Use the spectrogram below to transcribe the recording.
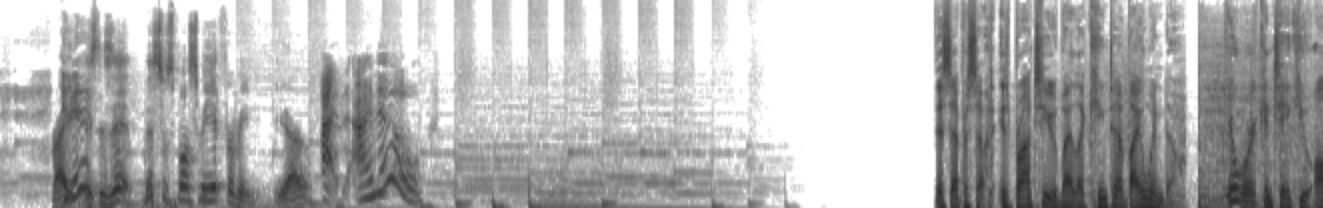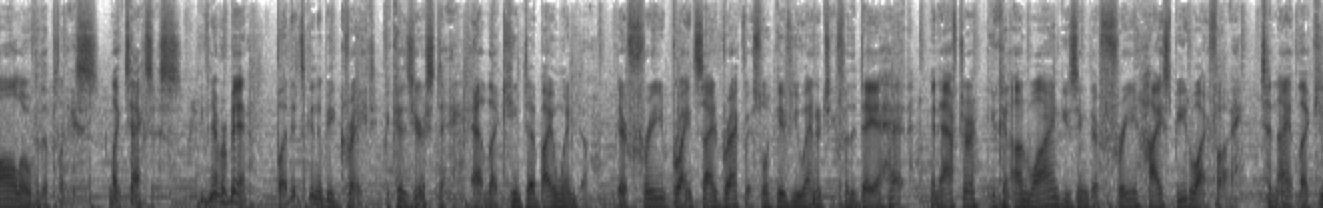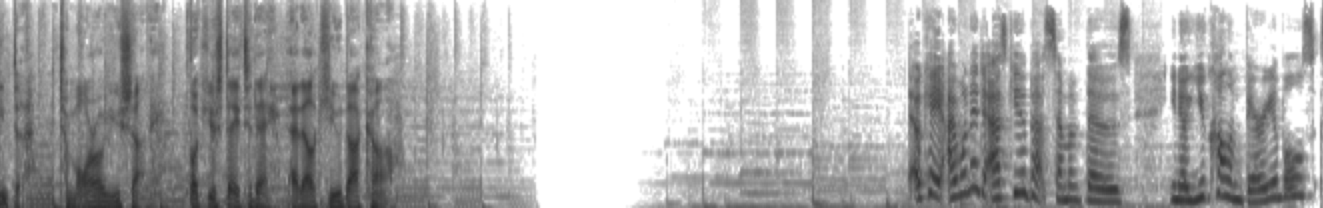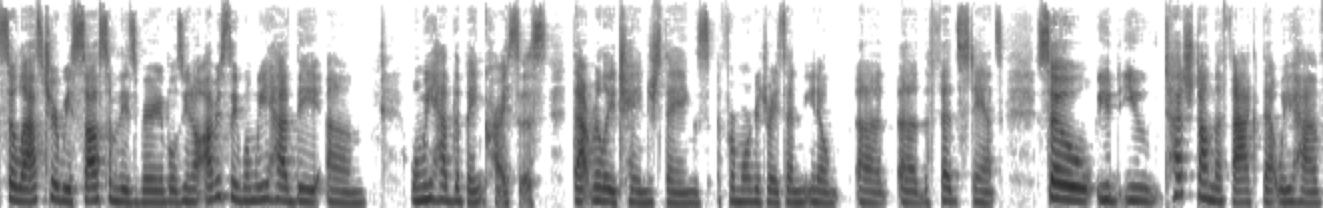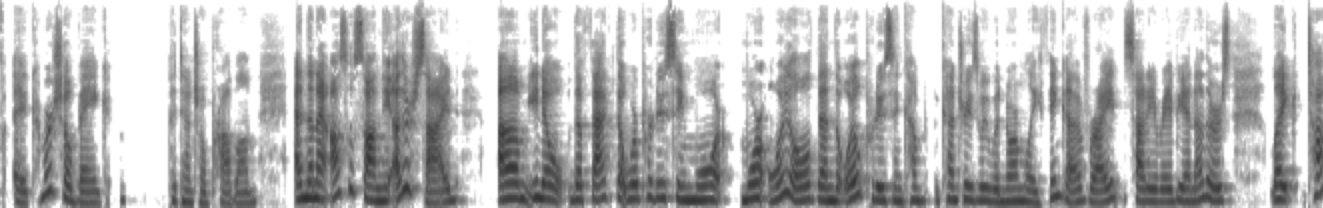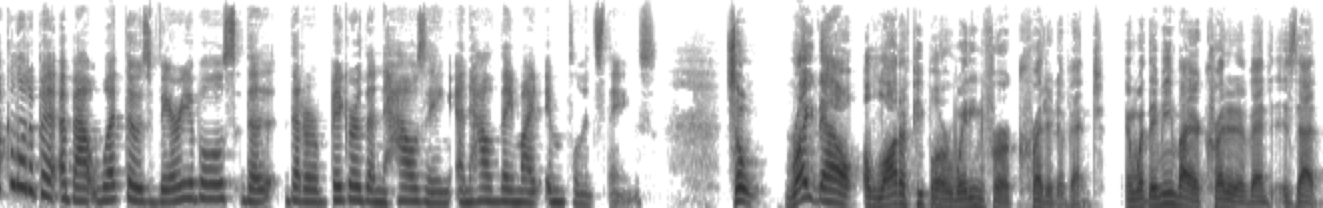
right? Is. This is it. This was supposed to be it for me. You know, I I know. This episode is brought to you by La Quinta by Wyndham. Your work can take you all over the place, like Texas. You've never been, but it's going to be great because you're staying at La Quinta by Wyndham. Their free bright side breakfast will give you energy for the day ahead. And after, you can unwind using their free high speed Wi Fi. Tonight, La Quinta. Tomorrow, you shine. Book your stay today at lq.com. Okay, I wanted to ask you about some of those you know you call them variables. So last year we saw some of these variables. You know obviously when we had the um when we had the bank crisis that really changed things for mortgage rates and you know uh, uh, the fed stance. So you you touched on the fact that we have a commercial bank potential problem. And then i also saw on the other side um, you know, the fact that we're producing more more oil than the oil producing com- countries we would normally think of, right? Saudi Arabia and others. Like, talk a little bit about what those variables the that are bigger than housing and how they might influence things. So right now, a lot of people are waiting for a credit event, and what they mean by a credit event is that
